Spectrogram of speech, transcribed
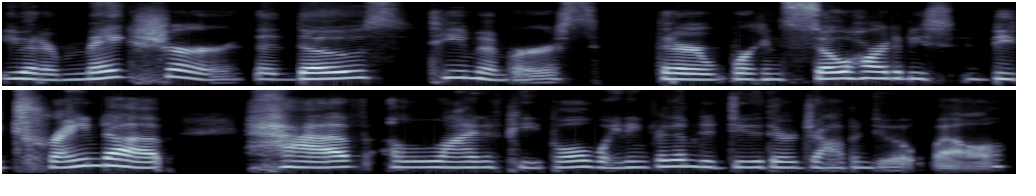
you better make sure that those team members that are working so hard to be be trained up have a line of people waiting for them to do their job and do it well.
